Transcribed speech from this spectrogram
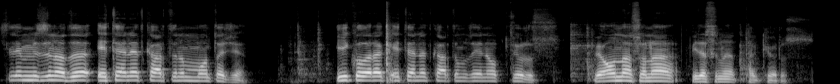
İşlemimizin adı Ethernet kartının montajı. İlk olarak Ethernet kartımızı yerine oturtuyoruz. Ve ondan sonra vidasını takıyoruz.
